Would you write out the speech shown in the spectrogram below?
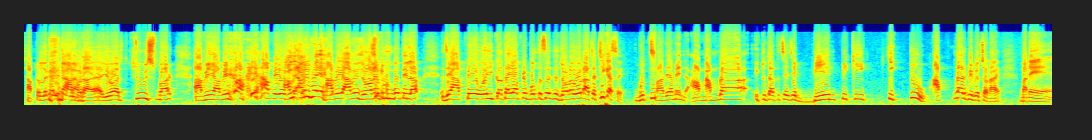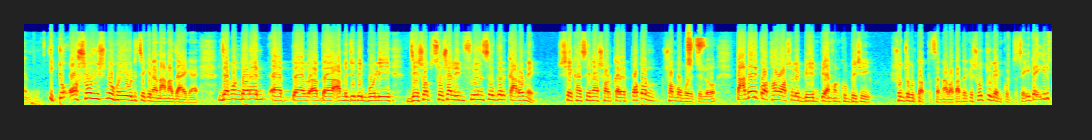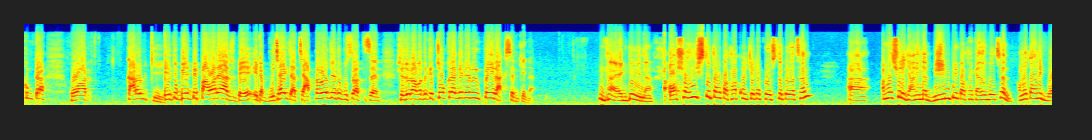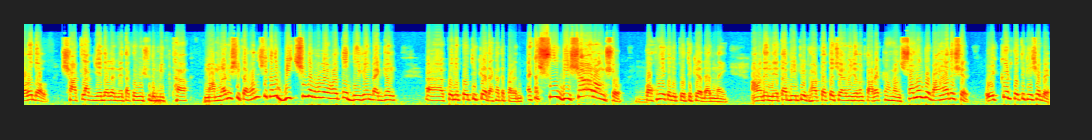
আপনার you R two smart আমি আমি ভাই- আমি আমি জনের ভঙ্গ দিলাম যে আপনি ওই কথাই আপনি বলতেছেন যে জনগণ আচ্ছা ঠিক আছে বুঝছি। মাঝে আমি আমরা একটু জানতে চাই যে বিএনপি কি একটু আপনার বিবেচনায় মানে একটু অসহিষ্ণু হয়ে উঠেছে কিনা নানা জায়গায়? যেমন ধরেন আমি যদি বলি যেসব সোশ্যাল ইনফ্লুয়েন্সারদের কারণে শেখ হাসিনা সরকারের পতন সম্ভব হয়েছিল তাদের কথাও আসলে বিএনপি এখন খুব বেশি সহ্য করতে পারতেছে না বা তাদেরকে শত্রু জ্ঞান করতেছে। এটা এরকমটা হওয়ার কারণ কি? যেহেতু বিএনপি পাওয়ারে আসবে, এটা বুঝাই যাচ্ছে। আপনারাও যেহেতু বুঝতে পারতেছেন, সেজন্য আমাদেরকে চোখ রাঙানির উপরেই রাখছেন কিনা? না, একদমই না। অসহিষ্ণুতার কথা আপনার যেটা প্রশ্ন করেছেন আমরা আসলে জানি না বিএনপির কথা কেন বলছেন। আমরা তো অনেক বড় দল। ষাট লাখ যে দলের নেতাকর্মী শুধু মিথ্যা মামলারই শিকার হন, সেখানে বিচ্ছিন্ন ভাবে হয়তো দুইজন বা একজন কোনো প্রতিক্রিয়া দেখাতে পারেন। একটা সুবিশাল অংশ কখনোই কোনো প্রতিক্রিয়া দেন নাই। আমাদের নেতা বিএনপির ভারপ্রাপ্ত চেয়ারম্যান জনাব তারেক রহমান সমগ্র বাংলাদেশের ঐক্যের প্রতীক হিসেবে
